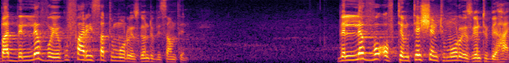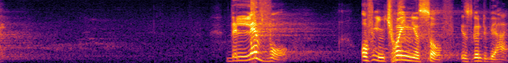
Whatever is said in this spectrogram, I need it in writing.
But the level you farisa tomorrow is going to be something the level of temptation tomorrow is going to be high. The level of enjoying yourself is going to be high.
